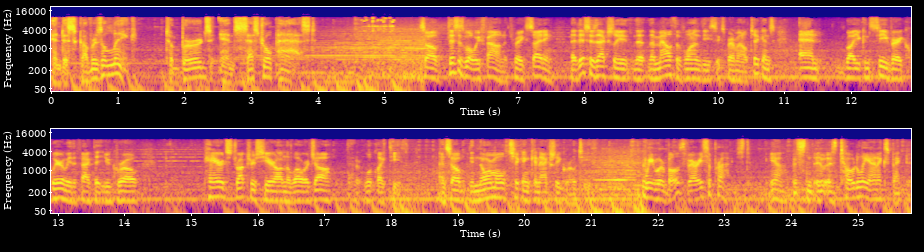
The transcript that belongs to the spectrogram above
and discovers a link to birds' ancestral past. So this is what we found. It's very exciting. That this is actually the, the mouth of one of these experimental chickens. And well, you can see very clearly the fact that you grow paired structures here on the lower jaw that look like teeth. And so the normal chicken can actually grow teeth. We were both very surprised. Yeah, it was, it was totally unexpected.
